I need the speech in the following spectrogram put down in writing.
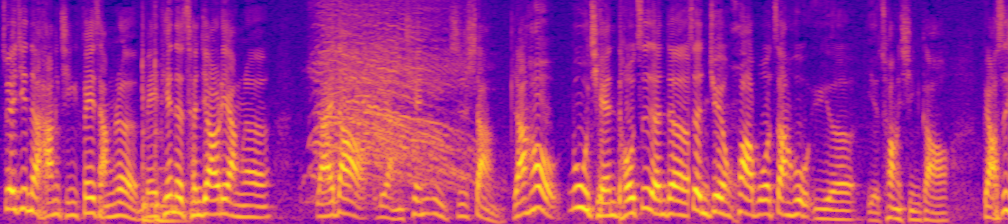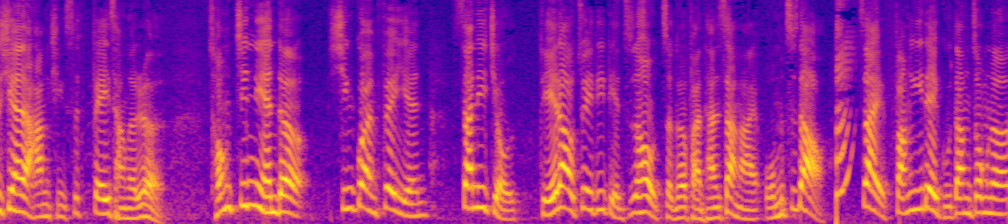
最近的行情非常热，每天的成交量呢来到两千亿之上，然后目前投资人的证券划拨账户余额也创新高，表示现在的行情是非常的热。从今年的新冠肺炎三厘九跌到最低点之后，整个反弹上来，我们知道。在防疫类股当中呢，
